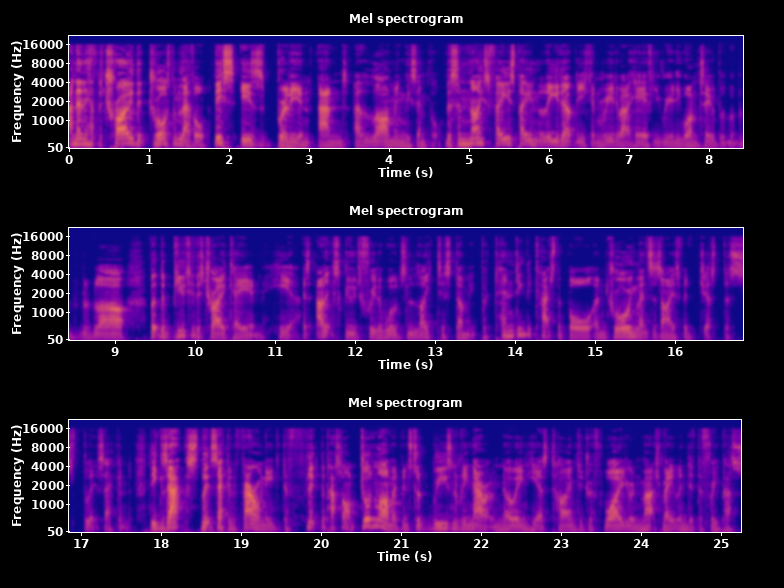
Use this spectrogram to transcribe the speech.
and then they have the try that draws them level. This is brilliant and alarmingly simple. There's some nice phase play in the lead up that you can read about here if you really want to, blah blah blah blah blah. But the beauty of this try came here, as Alex Goode threw the world's lightest dummy, pretending to catch the ball and drawing Leinster's eyes for just a split second. The exact split second Farrell needed to flick the pass on. Jordan Larmour had been stood reasonably narrow, knowing he has time to drift wider and match Maitland if the free passes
